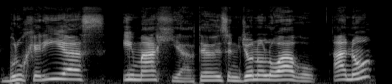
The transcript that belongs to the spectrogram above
brujerías y magia. Ustedes dicen, yo no lo hago. Ah, no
